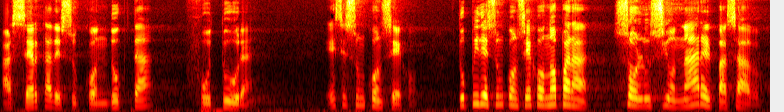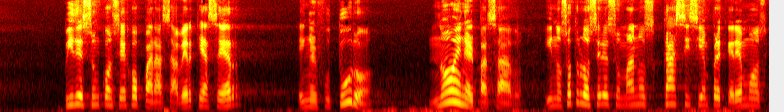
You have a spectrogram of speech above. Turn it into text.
acerca de su conducta futura. Ese es un consejo. Tú pides un consejo no para solucionar el pasado, Pides un consejo para saber qué hacer en el futuro, no en el pasado. Y nosotros los seres humanos casi siempre queremos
